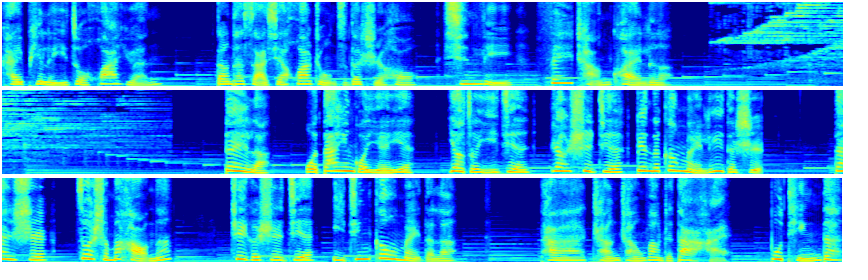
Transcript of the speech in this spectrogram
开辟了一座花园。当他撒下花种子的时候，心里非常快乐。我答应过爷爷要做一件让世界变得更美丽的事，但是做什么好呢？这个世界已经够美的了。他常常望着大海。不停地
